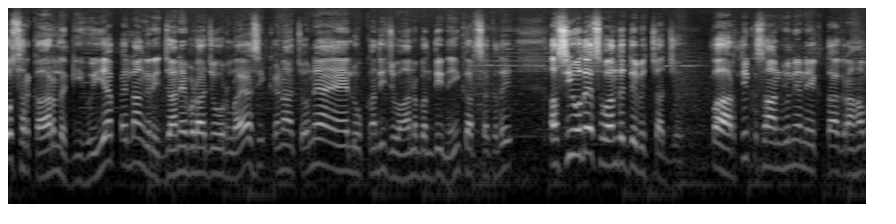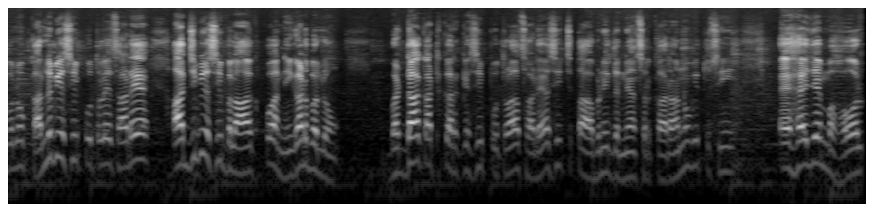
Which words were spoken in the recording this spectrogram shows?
ਉਹ ਸਰਕਾਰ ਲੱਗੀ ਹੋਈ ਹੈ ਪਹਿਲਾਂ ਅੰਗਰੇਜ਼ਾਂ ਨੇ ਬੜਾ ਜ਼ੋਰ ਲਾਇਆ ਸੀ, ਕਹਿਣਾ ਚਾਹੁੰਦੇ ਆ, ਐ ਲੋਕਾਂ ਦੀ ਜਵਾਨਬੰਦੀ ਨਹੀਂ ਕਰ ਸਕਦੇ। ਅਸੀਂ ਉਹਦੇ ਸਬੰਧ ਦੇ ਵਿੱਚ ਅੱਜ ਭਾਰਤੀ ਕਿਸਾਨ ਯੂਨੀਅਨ ਏਕਤਾ ਗ੍ਰਾਹਾਂ ਵੱਲੋਂ ਕੱਲ ਵੀ ਅਸੀਂ ਪੁਤਲੇ ਸਾੜੇ ਅੱਜ ਵੀ ਅਸੀਂ ਬਲਾਕ ਭਵਾਨੀਗੜ੍ਹ ਵੱਲੋਂ ਵੱਡਾ ਇਕੱਠ ਕਰਕੇ ਅਸੀਂ ਪੁਤਲਾ ਸਾੜਿਆ। ਸੀ ਚੇਤਾਵਨੀ ਦਿੰਦੇ ਹਾਂ ਸਰਕਾਰਾਂ ਨੂੰ ਵੀ ਤੁਸੀਂ ਇਹੋ ਜਿਹੇ ਮਾਹੌਲ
